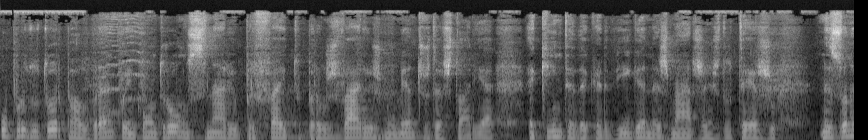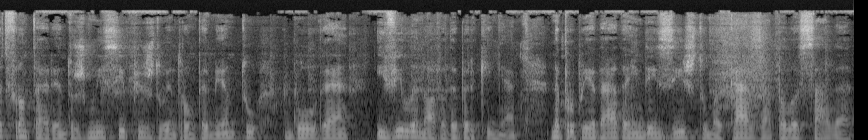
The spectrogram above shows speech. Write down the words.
O produtor Paulo Branco encontrou um cenário perfeito para os vários momentos da história. A Quinta da Cardiga, nas margens do Tejo, na zona de fronteira entre os municípios do Entroncamento, Golgã e Vila Nova da Barquinha. Na propriedade ainda existe uma casa apalaçada,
